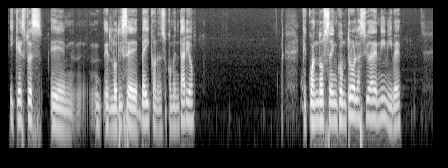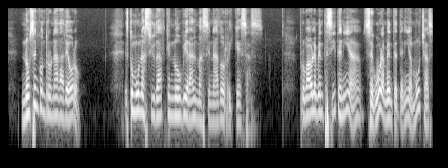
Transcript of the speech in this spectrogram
y que esto es, em, lo dice Bacon en su comentario, que cuando se encontró la ciudad de Nínive, no se encontró nada de oro. Es como una ciudad que no hubiera almacenado riquezas. Probablemente sí tenía, seguramente tenía muchas,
